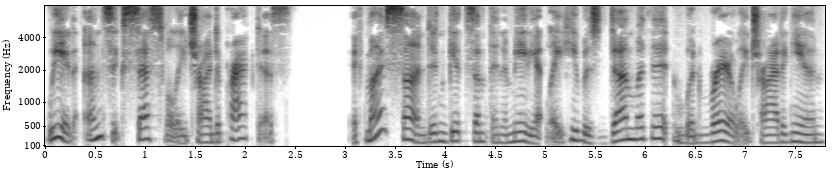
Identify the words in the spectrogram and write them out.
We had unsuccessfully tried to practice. If my son didn't get something immediately, he was done with it and would rarely try it again.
